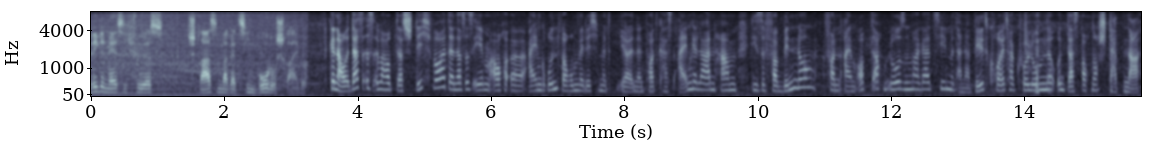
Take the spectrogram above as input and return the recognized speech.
regelmäßig fürs Straßenmagazin Bodo schreibe. Genau, das ist überhaupt das Stichwort, denn das ist eben auch äh, ein Grund, warum wir dich mit ihr in den Podcast eingeladen haben. Diese Verbindung von einem Obdachlosenmagazin mit einer Wildkräuterkolumne und das auch noch stadtnah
